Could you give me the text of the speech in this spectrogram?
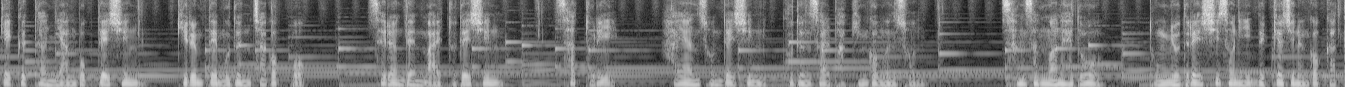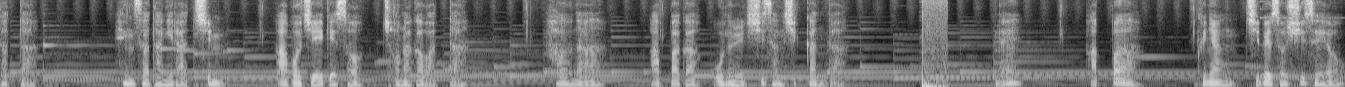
깨끗한 양복 대신 기름때 묻은 작업복, 세련된 말투 대신 사투리, 하얀 손 대신 굳은 살 박힌 검은 손. 상상만 해도 동료들의 시선이 느껴지는 것 같았다. 행사 당일 아침 아버지에게서 전화가 왔다. 하은아, 아빠가 오늘 시상식 간다. 네? 아빠, 그냥 집에서 쉬세요.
